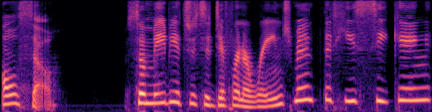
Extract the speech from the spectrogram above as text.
also. So maybe it's just a different arrangement that he's seeking.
